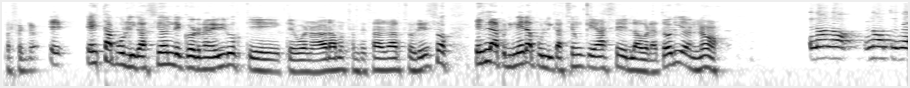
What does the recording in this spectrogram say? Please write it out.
Perfecto. Eh, esta publicación de coronavirus, que, que, bueno, ahora vamos a empezar a hablar sobre eso, ¿es la primera publicación que hace el laboratorio? No. No, no, no, tienen,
